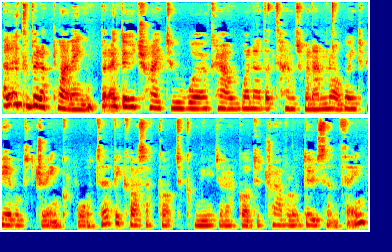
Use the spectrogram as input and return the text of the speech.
a little bit of planning, but I do try to work out when other times when I'm not going to be able to drink water because I've got to commute or I've got to travel or do something.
